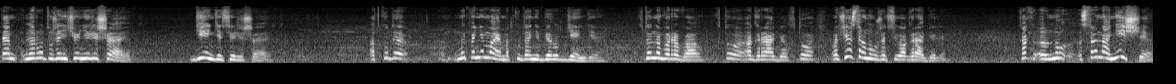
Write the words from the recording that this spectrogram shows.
Там народ уже ничего не решает. Деньги все решают. Откуда мы понимаем, откуда они берут деньги. Кто наворовал, кто ограбил, кто вообще страну уже всю ограбили. Как, э, ну, страна нищая.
